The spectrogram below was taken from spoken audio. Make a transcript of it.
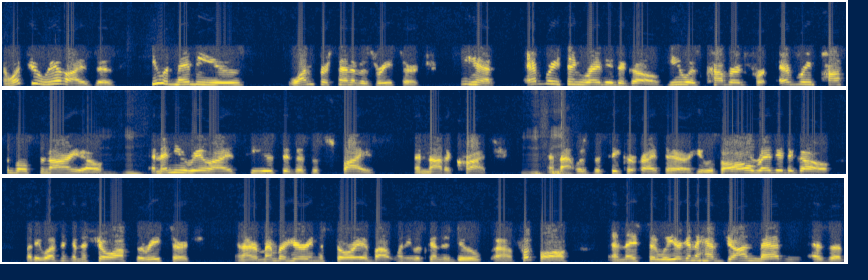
And what you realize is he would maybe use one percent of his research. He had everything ready to go. He was covered for every possible scenario, mm-hmm. and then you realize he used it as a spice and not a crutch. Mm-hmm. And that was the secret right there. He was all ready to go, but he wasn't going to show off the research. And I remember hearing the story about when he was going to do uh, football and they said, "Well, you're going to have John Madden as a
